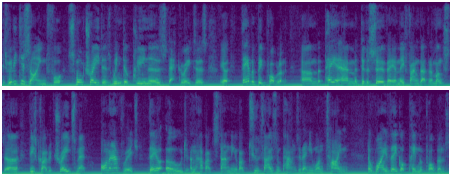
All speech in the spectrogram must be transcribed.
is really designed for small traders, window cleaners, decorators. You know, they have a big problem. Um, PayM did a survey and they found out that amongst uh, these crowd of tradesmen, on average, they are owed and have outstanding about £2,000 at any one time. Now, why have they got payment problems?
